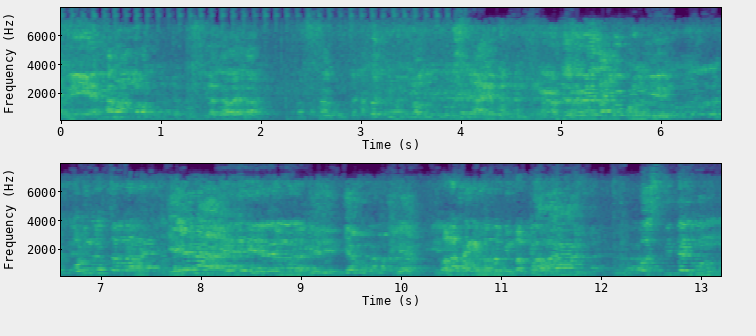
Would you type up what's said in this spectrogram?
आम्ही हा तुमच्या खुर्चीला घालायला. हा तुमच्या हातात घेऊन लावून आहे. बघ. आमचे सगळे जागे पळून गेले. पडून कसं चालणार आहे? गेले ना. गेले. गेले घ्या बघ, घ्या. मला सांगितलं होतं की नको मला उपस्थित आहेत म्हणून.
